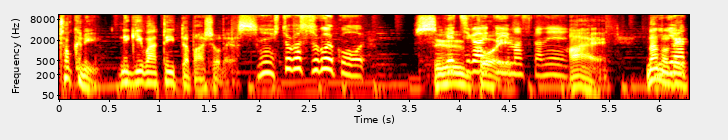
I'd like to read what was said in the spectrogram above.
特に賑わっていた場所です。ね、人がすごいこう、す入れ違いとごい言いますかね。はい。なので。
